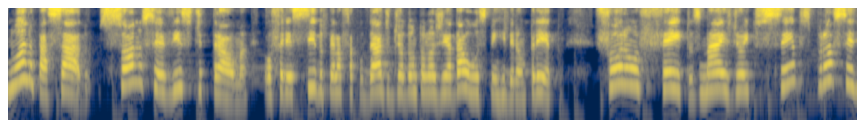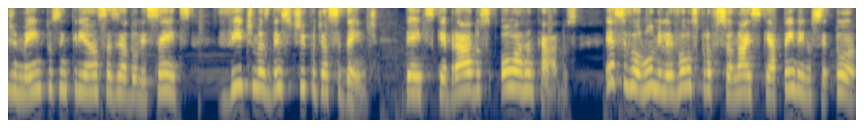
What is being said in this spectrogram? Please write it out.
No ano passado, só no serviço de trauma oferecido pela Faculdade de Odontologia da USP em Ribeirão Preto, foram feitos mais de 800 procedimentos em crianças e adolescentes vítimas desse tipo de acidente, dentes quebrados ou arrancados. Esse volume levou os profissionais que atendem no setor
